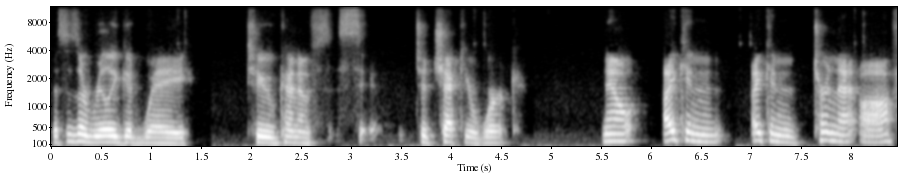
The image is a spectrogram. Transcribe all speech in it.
This is a really good way to kind of to check your work. Now I can I can turn that off.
